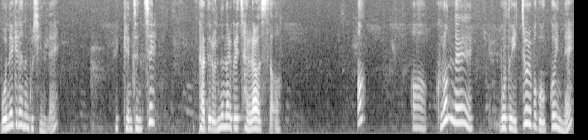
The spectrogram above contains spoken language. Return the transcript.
모내기라는 곳이 있네. 괜찮지? 다들 웃는 얼굴이 잘 나왔어. 어? 아, 그렇네. 모두 이쪽을 보고 웃고 있네.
